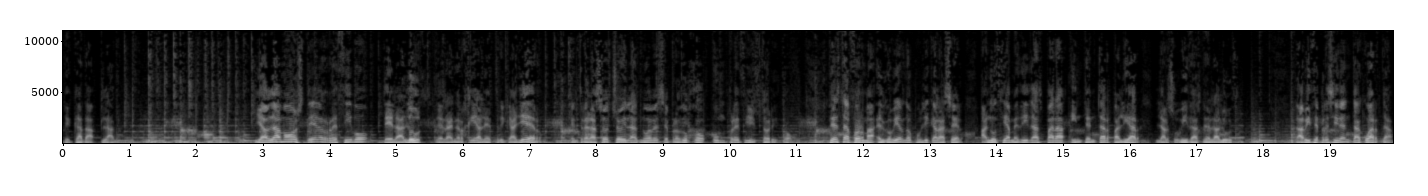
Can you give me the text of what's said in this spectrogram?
de cada plan. Y hablamos del recibo de la luz, de la energía eléctrica. Ayer, entre las 8 y las 9, se produjo un precio histórico. De esta forma, el gobierno publica la SER, anuncia medidas para intentar paliar las subidas de la luz. La vicepresidenta cuarta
